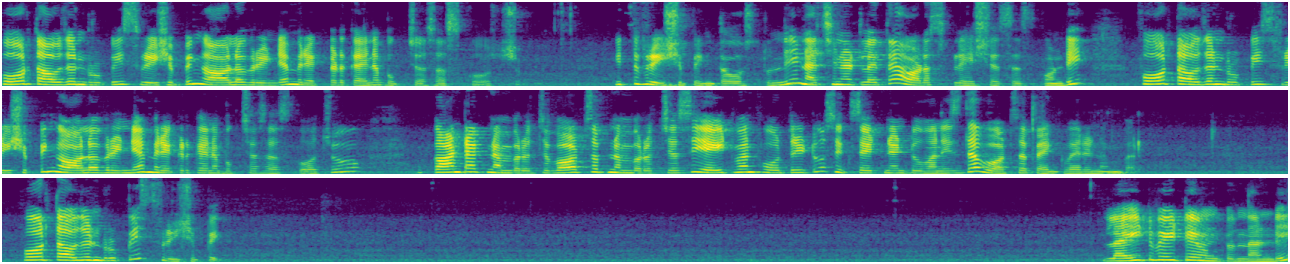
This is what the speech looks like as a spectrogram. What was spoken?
four thousand rupees free shipping all over India. మీరు ఎక్కడికైనా బుక్ చేసేసుకోవచ్చు. విత్ ఫ్రీ షిప్పింగ్తో వస్తుంది. నచ్చినట్లయితే ఆర్డర్స్ ప్లేస్ చేసేసుకోండి. Four thousand rupees free shipping all over India. మీరు ఎక్కడికైనా బుక్ చేసేసుకోవచ్చు. కాంటాక్ట్ నెంబర్ వచ్చి వాట్సాప్ నెంబర్ వచ్చేసి eight one four three two six eight nine two one is the WhatsApp enquiry number. Four thousand rupees free shipping. Light వెయిటే ఉంటుందండి.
